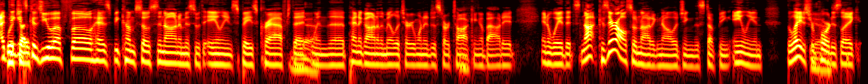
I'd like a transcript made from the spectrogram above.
I think which it's I- because UFO has become so synonymous with alien spacecraft that Yeah. when the Pentagon and the military wanted to start talking about it in a way that's not, because they're also not acknowledging this stuff being alien. The latest Yeah. report is like,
